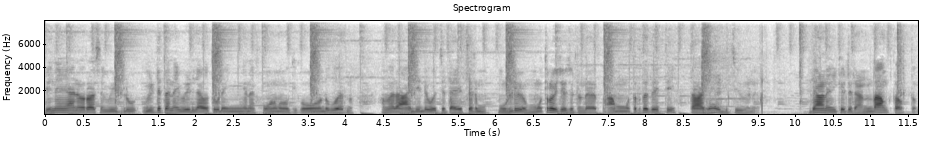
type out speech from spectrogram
പിന്നെ ഞാൻ ഒരു പ്രാവശ്യം വീട്ടിൽ വീട്ടിൽ തന്നെ വീടിന്റെ അകത്തൂടെ ഇങ്ങനെ ഫോൺ നോക്കിക്കൊണ്ട് പോയിരുന്നു. അന്നേരം ആന്റീന്റെ വെച്ചിട്ട് അയച്ചൊരു മുള്ളി മൂത്രം ഒഴിച്ച് വെച്ചിട്ടുണ്ടായിരുന്നു. ആ മൂത്രത്തെ തെറ്റി തല അടിച്ച് വീണ്. ഇതാണ് എനിക്കൊരു രണ്ടാമത്തെ അബദ്ധം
